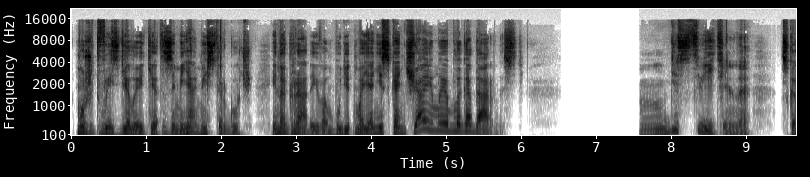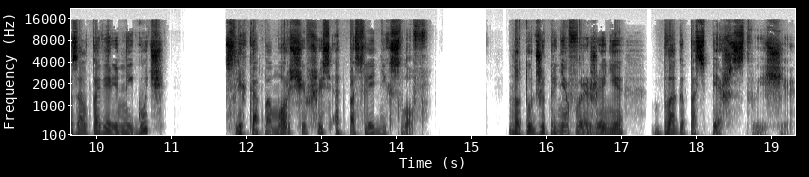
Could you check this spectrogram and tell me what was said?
Может, вы сделаете это за меня, мистер Гуч, и наградой вам будет моя нескончаемая благодарность. «Действительно», — сказал поверенный Гуч, слегка поморщившись от последних слов, но тут же приняв выражение «благопоспешствующее».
